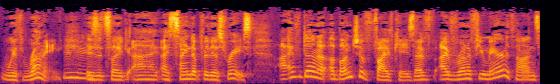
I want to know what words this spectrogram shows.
with running mm-hmm. is it's like I, I, signed up for this race. I've done a, a, bunch of 5Ks. I've I've run a few marathons,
